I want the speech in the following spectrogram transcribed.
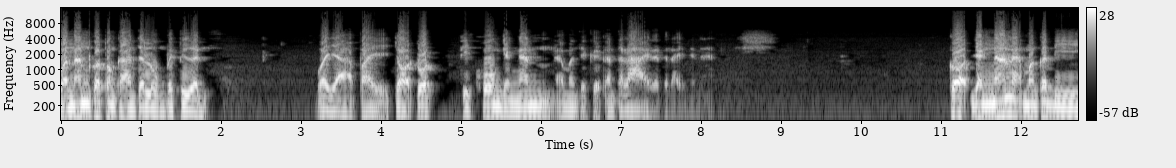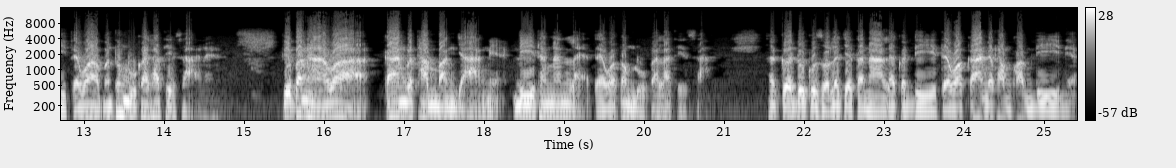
วันนั้นก็ต้องการจะลงไปเตือน ว่าอย่าไปจอดรถที่โค้งอย่างนั้น มันจะเกิดอันตรายอะไรต่ออะไรเนี่ยนะ ก็อย่างนั้นแหละมันก็ดี แต่ว่ามันต้องดูการทัเทศะนะคือปัญหาว่าการกระทำบางอย่างเนี่ย ดีทั้งนั้นแหละ แต่ว่าต้องดูกาลเทศะถ้าเกิดโดยกุศลและเจตนาแล้วก็ดี แต่ว่าการกระทำความดีเนี่ย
